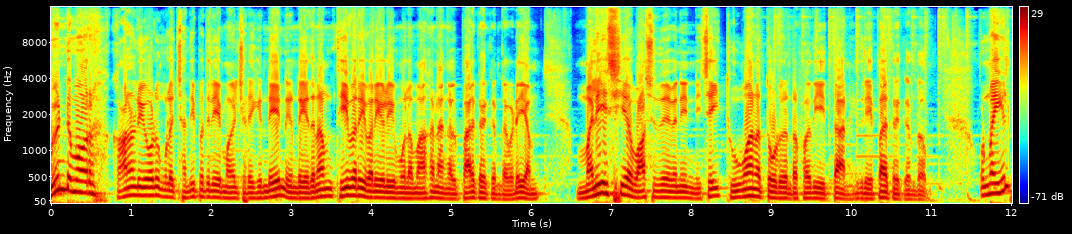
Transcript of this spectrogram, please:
மீண்டும் ஓர் காணொலியோடு உங்களை சந்திப்பதிலே மகிழ்ச்சி அடைகின்றேன். இன்றைய தினம் தீவிர வலையொலி மூலமாக நாங்கள் பார்க்க இருக்கின்ற விடயம் மலேசிய வாசுதேவனின் இசை தூவானத்தோடு என்ற பகுதியைத்தான் இதிலே பார்க்க இருக்கின்றோம் உண்மையில்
